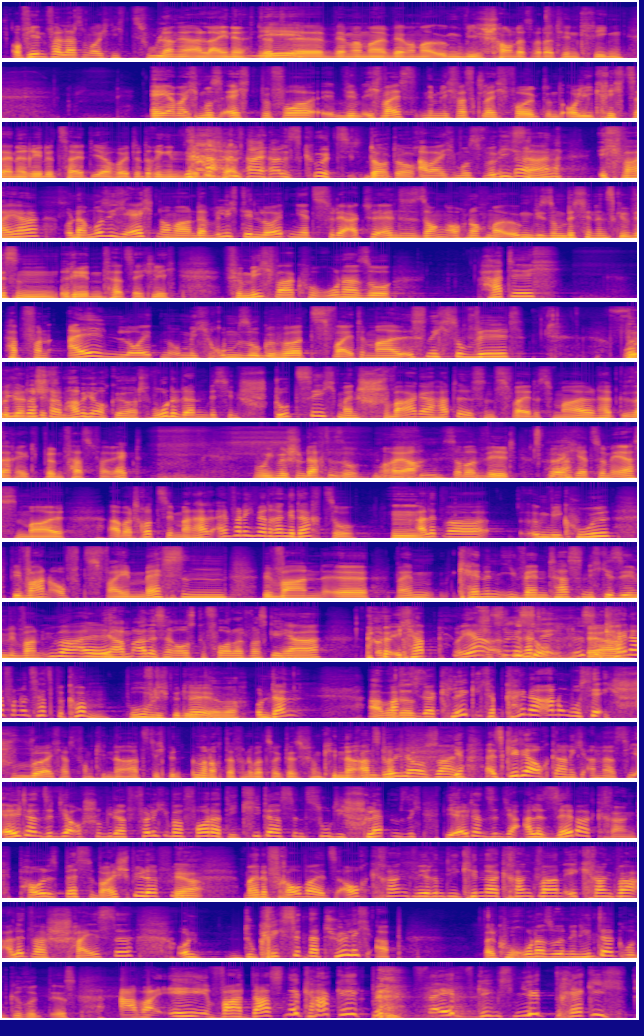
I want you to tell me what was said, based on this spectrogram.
auf jeden Fall lassen wir euch nicht zu lange alleine. Nee. Das, äh, werden, wir mal, werden wir mal irgendwie schauen, dass wir das hinkriegen. Ey, aber ich muss echt, bevor, ich weiß nämlich, was gleich folgt und Olli kriegt seine Redezeit, die er heute dringend nötig hat. Nein, alles gut. doch, doch. Aber ich muss wirklich sagen, ich war ja, und da muss ich echt nochmal, und da will ich den Leuten jetzt zu der aktuellen Saison auch nochmal irgendwie so ein bisschen ins Gewissen reden tatsächlich. Für mich war Corona so, hatte ich, hab von allen Leuten um mich rum so gehört, zweite Mal ist nicht so wild. Würde ich unterschreiben, habe ich auch gehört. wurde dann ein bisschen stutzig. Mein Schwager hatte es ein zweites Mal und hat gesagt, ich bin fast verreckt. Wo ich mir schon dachte, so, naja, ist aber wild, höre ich ja zum ersten Mal. Aber trotzdem, man hat einfach nicht mehr dran gedacht so. Alles war irgendwie cool. Wir waren auf zwei Messen, wir waren äh, beim Canon-Event, hast du nicht gesehen, wir waren überall. Wir haben alles herausgefordert, was gegen ja, und ich hab, ja, Ist so, ist so, ist so. keiner von uns hat's bekommen. beruflich bedingt. Nee. Aber. Und dann Aber macht das wieder Klick. Ich habe keine Ahnung, wo es her. Ich schwöre, ich hatte vom Kinderarzt. Ich bin immer noch davon überzeugt, dass ich vom Kinderarzt Kann hab. durchaus sein. Ja, es geht ja auch gar nicht anders. Die Eltern sind ja auch schon wieder völlig überfordert. Die Kitas sind zu, die schleppen sich. Die Eltern sind ja alle selber krank. Paul ist das beste Beispiel dafür. Ja. Meine Frau war jetzt auch krank, während die Kinder krank waren. Ich krank war. Alles war scheiße. Und du kriegst es natürlich ab. weil Corona so in den Hintergrund gerückt ist. Aber ey, war das eine Kacke? Ich bin, ey, ging's mir dreckig.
